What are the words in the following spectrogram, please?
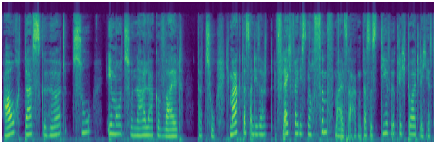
Auch das gehört zu emotionaler Gewalt dazu. Ich mag das an dieser, vielleicht werde ich es noch fünfmal sagen, dass es dir wirklich deutlich ist.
